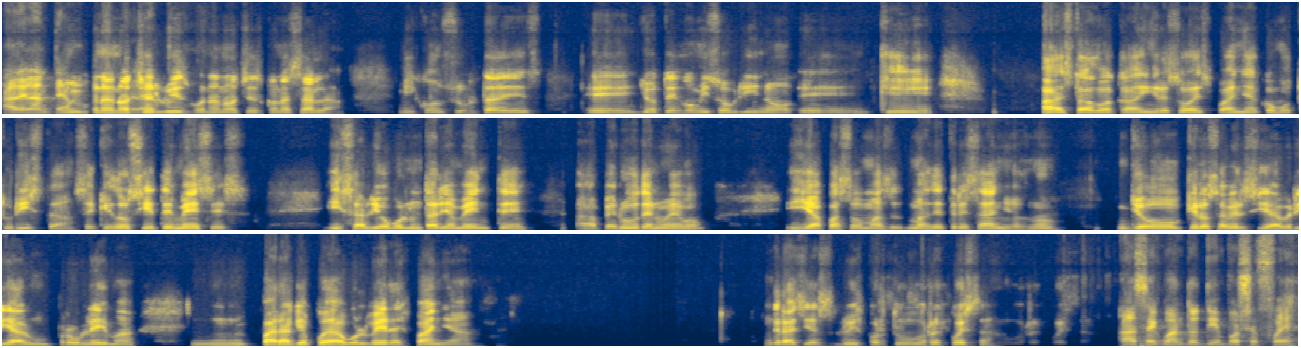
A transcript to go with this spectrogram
Adelante. Muy buenas noches, adelante. Luis. Buenas noches con la sala. Mi consulta es, eh, yo tengo mi sobrino eh, que ha estado acá, ingresó a España como turista, se quedó siete meses y salió voluntariamente a Perú de nuevo y ya pasó más, más de tres años, ¿no? Yo quiero saber si habría algún problema mm, para que pueda volver a España. Gracias, Luis, por tu respuesta. ¿Hace cuánto tiempo se fue?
